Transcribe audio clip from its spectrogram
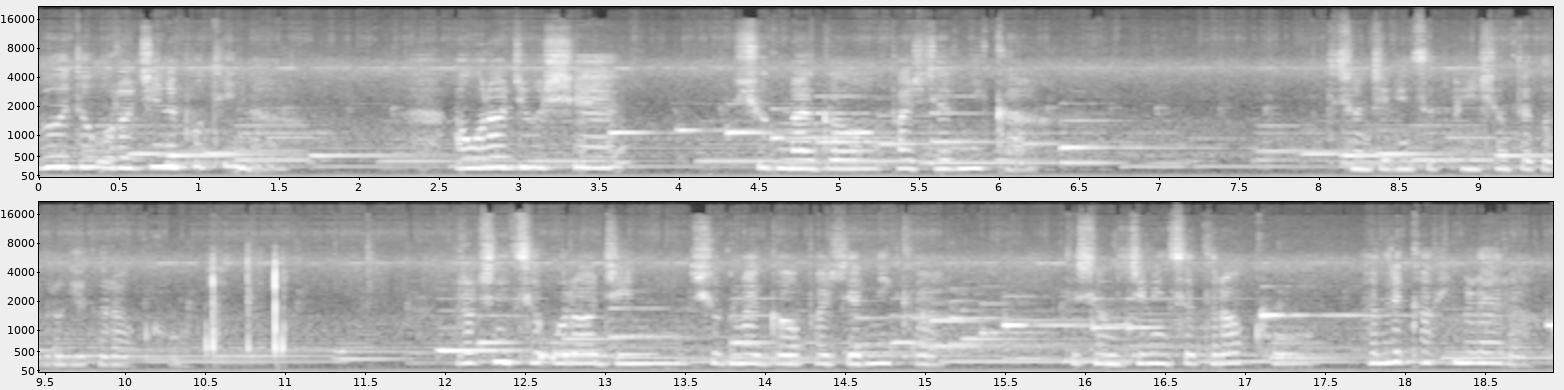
Były to urodziny Putina, a urodził się 7 października 1952 roku. W rocznicę urodzin 7 października 1900 roku Henryka Himmlera.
